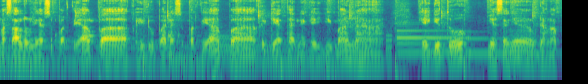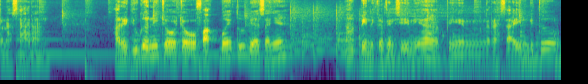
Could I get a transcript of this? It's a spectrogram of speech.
Masa lalunya seperti apa? Kehidupannya seperti apa? Kegiatannya kayak gimana? Kayak gitu biasanya udah nggak penasaran. Ada juga nih cowok-cowok fuckboy tuh biasanya ah pingin deketin sini ah pingin ngerasain gitu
